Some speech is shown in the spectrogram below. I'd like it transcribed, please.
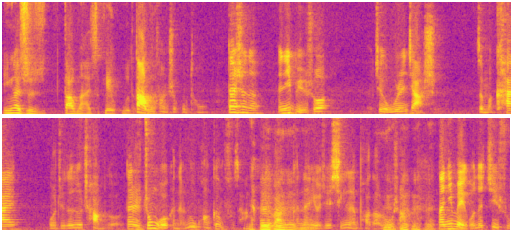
应该是大部分还是可以互通。大部分是互通，但是呢，那你比如说这个无人驾驶怎么开，我觉得都差不多，但是中国可能路况更复杂，对吧？可能有些行人跑到路上，那你美国的技术，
